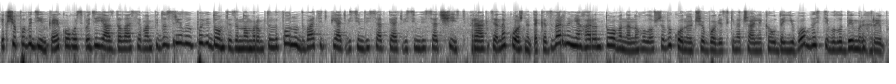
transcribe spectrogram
Якщо поведінка якогось водія здалася вам підозрілою, повідомте за номером телефону 25 85 86. Реакція на кожне таке звернення гарантована, наголошує виконуючий обов'язки начальника УДАІ в області Володимир Гриб.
